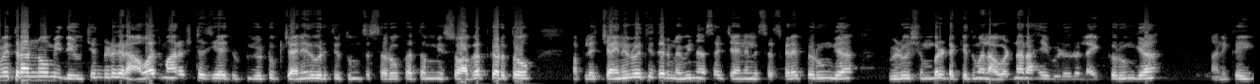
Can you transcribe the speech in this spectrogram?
मित्रांनो मी देवचंद बिडकर आवाज महाराष्ट्राची या युट्यूब चॅनेलवरती तुमचं सर्वप्रथम मी स्वागत करतो. आपल्या चॅनेलवरती जर नवीन असाल चॅनल सबस्क्राईब करून घ्या. व्हिडिओ शंभर टक्के तुम्हाला आवडणार आहे व्हिडिओला लाईक करून घ्या. आणि काही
